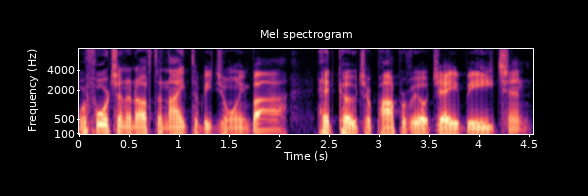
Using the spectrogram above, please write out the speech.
We're fortunate enough tonight to be joined by head coach of Poplarville, Jay Beach, and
